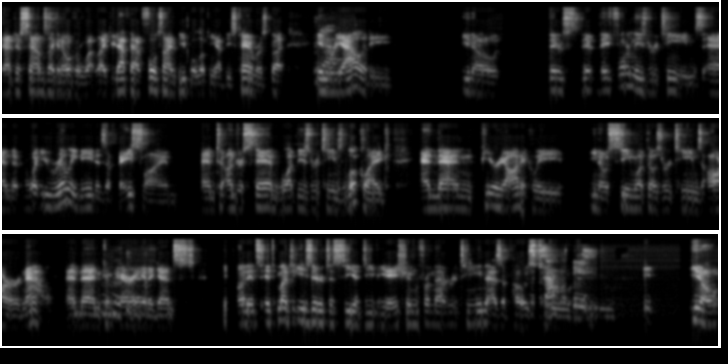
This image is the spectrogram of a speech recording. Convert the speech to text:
that just sounds like an over what. like you'd have to have full-time people looking at these cameras but in yeah. reality you know there's they form these routines and what you really need is a baseline and to understand what these routines look like and then periodically you know seeing what those routines are now and then mm-hmm. comparing mm-hmm. it against but it's it's much easier to see a deviation from that routine as opposed exactly. to you know,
